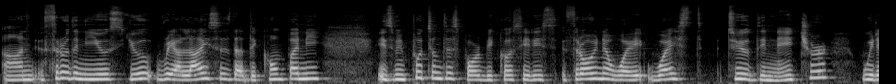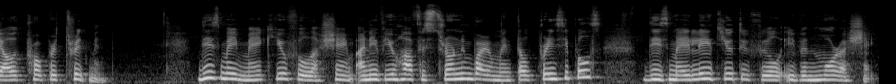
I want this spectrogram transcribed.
and through the news, you realize that the company is being put on the spot because it is throwing away waste to the nature without proper treatment. This may make you feel ashamed, and if you have strong environmental principles, this may lead you to feel even more ashamed.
